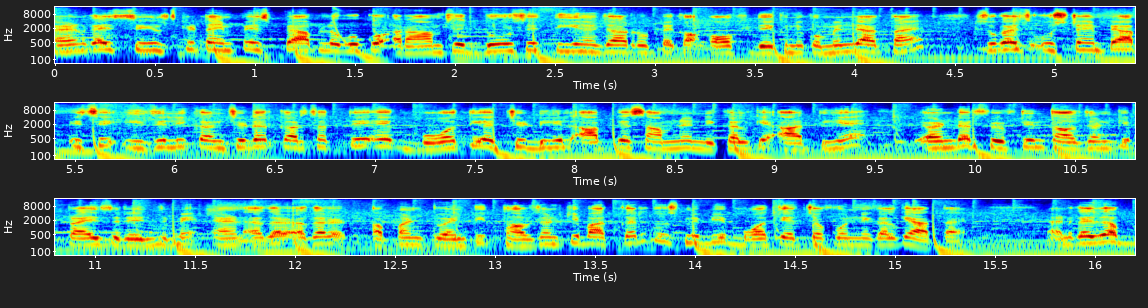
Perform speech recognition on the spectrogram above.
and guys sales के टाइम पे इस पर आप लोगों को आराम से दो से तीन हज़ार रुपये का ऑफ़ देखने को मिल जाता है। सो so गाइज़ उस टाइम पे आप इसे इजीली कंसिडर कर सकते हैं। एक बहुत ही अच्छी डील आपके सामने निकल के आती है अंडर फिफ्टीन थाउज़ेंड की प्राइस रेंज में। एंड अगर अगर अपन ट्वेंटी थाउज़ेंड की बात करें तो उसमें भी बहुत ही अच्छा फ़ोन निकल के आता है। एंड गाइज़ अब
